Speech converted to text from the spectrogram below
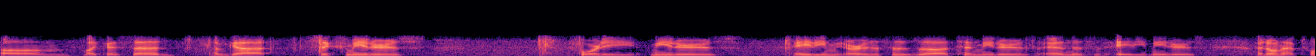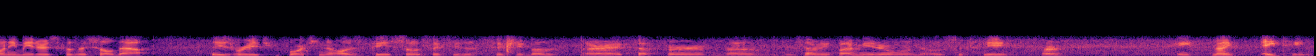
Um, like I said, I've got six meters, 40 meters, 80 or this is uh, 10 meters and this is 80 meters. I don't have 20 meters because I sold out. These were each for $14 a piece, so 60 to 60 bucks, or except for the, the 75 meter one that was 60 or 8, 9, 18.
